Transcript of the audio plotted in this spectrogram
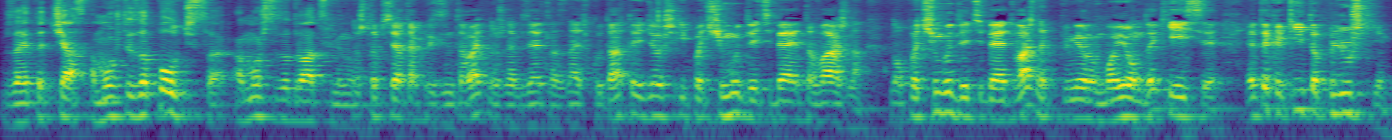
за этот час, а может и за полчаса, а может и за 20 Но минут. чтобы себя так презентовать, нужно обязательно знать, куда ты идешь и почему для тебя это важно. Но почему для тебя это важно, к примеру, в моем да, кейсе, это какие-то плюшки.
